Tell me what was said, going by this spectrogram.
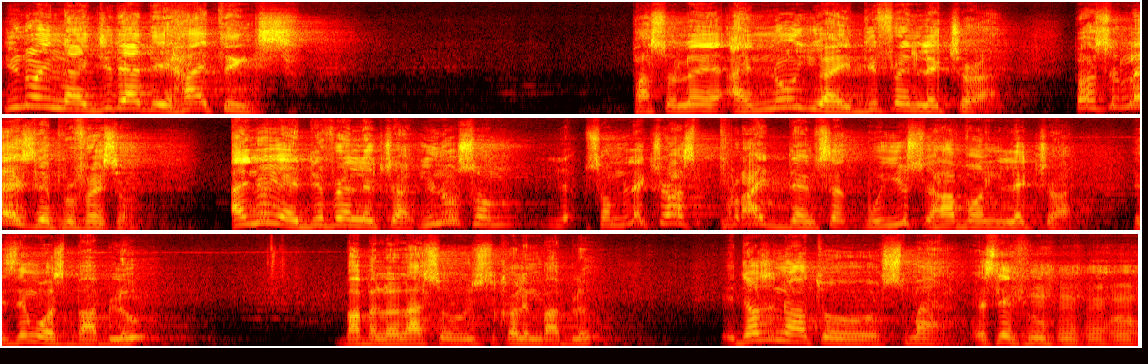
You know, in Nigeria, they hide things. Pastor Loye, I know you are a different lecturer. Pastor Loye is a professor. I know you're a different lecturer. You know, some, some lecturers pride themselves. We used to have one lecturer. His name was Bablo. Babalola, so we used to call him Bablo. He doesn't know how to smile. He said,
